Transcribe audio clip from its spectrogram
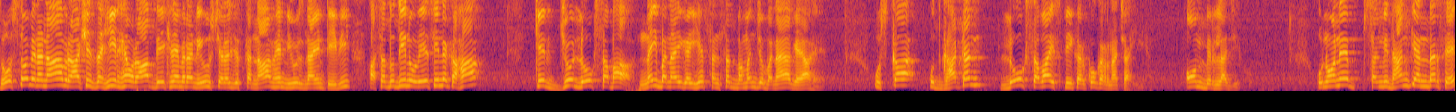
दोस्तों, मेरा नाम राशिद जहीर है और आप देख रहे हैं मेरा न्यूज़ चैनल, जिसका नाम है news nine TV. Asaduddin Owaisi ने कहा कि जो लोकसभा नई बनाई गई है, संसद भवन जो बनाया गया है, उसका उद्घाटन लोकसभा स्पीकर को करना चाहिए, ओम बिरला जी को। उन्होंने संविधान के अंदर से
